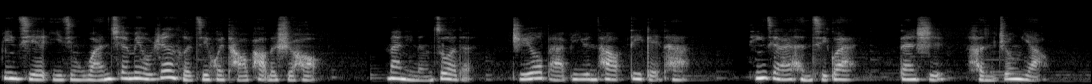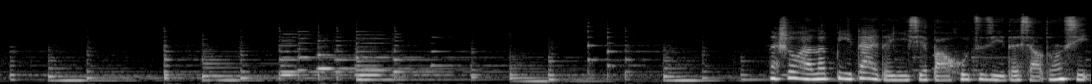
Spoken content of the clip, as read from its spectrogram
并且已经完全没有任何机会逃跑的时候，那你能做的只有把避孕套递给他。听起来很奇怪，但是很重要。那说完了必带的一些保护自己的小东西，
